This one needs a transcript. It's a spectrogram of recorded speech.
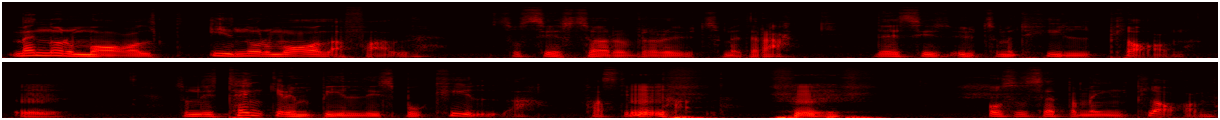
Men normalt, i normala fall så ser servrar ut som ett rack. Det ser ut som ett hyllplan. Mm. Så om ni tänker en Billys-bokhylla fast i Mm. metall. Mm. Och så sätter man in plan.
